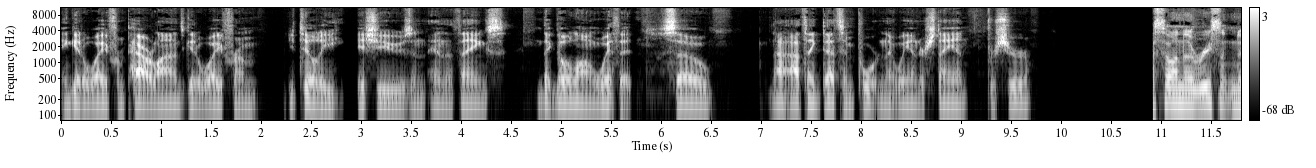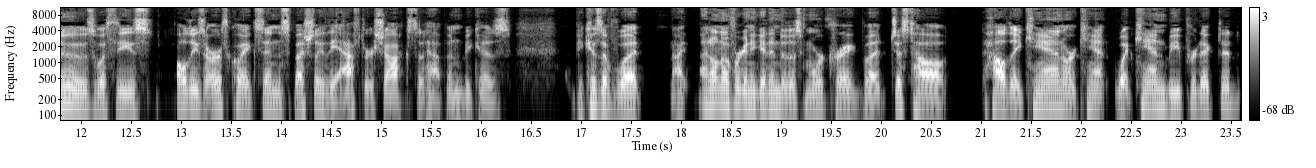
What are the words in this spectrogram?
and get away from power lines, get away from utility issues and, and the things that go along with it. So I, I think that's important that we understand for sure. So in the recent news with these all these earthquakes and especially the aftershocks that happened because because of what I, I don't know if we're going to get into this more Craig but just how how they can or can't what can be predicted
